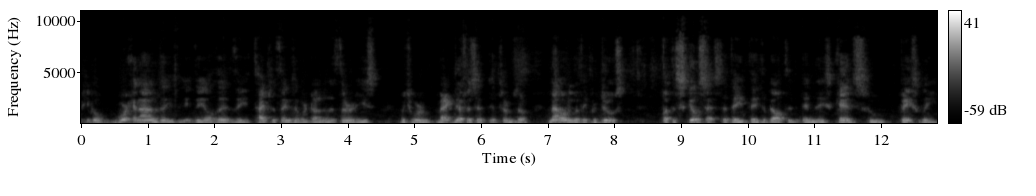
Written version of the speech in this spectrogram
people working on the, the you know the, the types of things that were done in the 30s, which were magnificent in terms of not only what they produced, but the skill sets that they, they developed in, in these kids who basically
